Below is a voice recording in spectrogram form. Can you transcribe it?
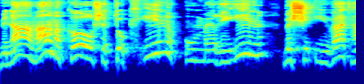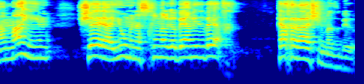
מנע מה המקור שתוקעין ומריעין בשאיבת המים שהיו מנסחים על גבי המזבח. ככה רש"י מסביר.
